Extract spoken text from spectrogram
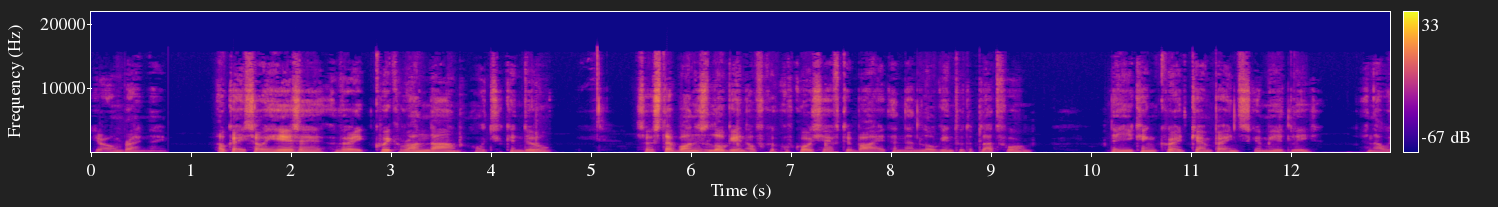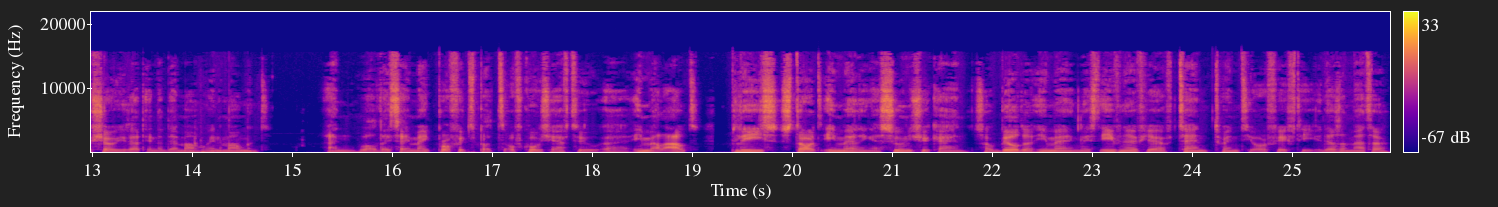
your own brand name. Okay so here's a very quick rundown what you can do. So step one is login. Of, of course you have to buy it and then log into the platform. Then you can create campaigns immediately and I will show you that in a demo in a moment. And well they say make profits but of course you have to uh, email out please start emailing as soon as you can. So build an emailing list, even if you have 10, 20 or 50, it doesn't matter.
